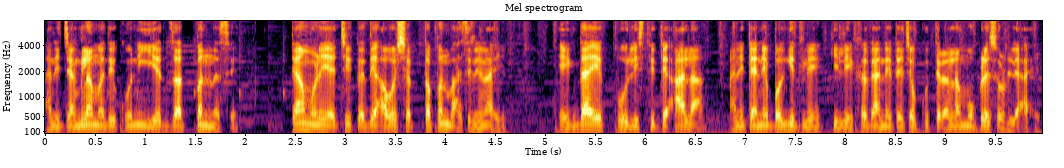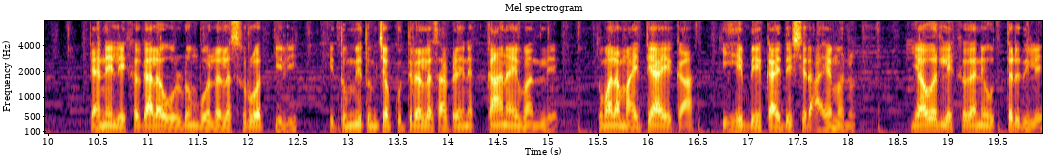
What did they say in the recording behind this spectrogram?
आणि जंगलामध्ये कोणी येत जात पण नसे. त्यामुळे याची कधी आवश्यकता पण भासली नाही. एकदा एक पोलीस तिथे आला आणि त्याने बघितले की लेखकाने त्याच्या कुत्र्याला मोकळे सोडले आहे. त्याने लेखकाला ओरडून बोलायला सुरुवात केली की तुम्ही तुमच्या कुत्र्याला साखळीने का नाही बांधले? तुम्हाला माहिती आहे का की हे बेकायदेशीर आहे म्हणून? यावर लेखकाने उत्तर दिले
